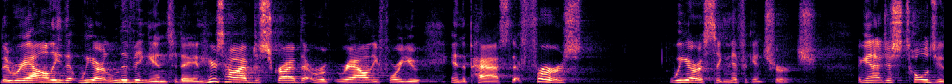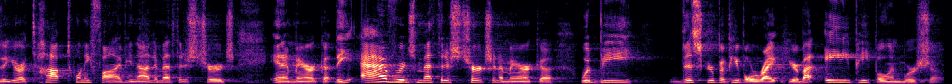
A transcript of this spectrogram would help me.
The reality that we are living in today. And here's how I've described that re- reality for you in the past that first, we are a significant church. Again, I just told you that you're a top 25 United Methodist church in America. The average Methodist church in America would be this group of people right here, about 80 people in worship.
